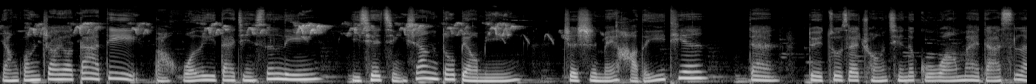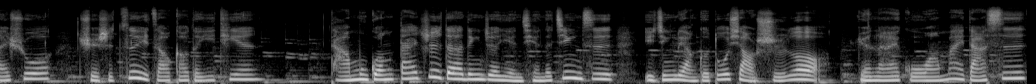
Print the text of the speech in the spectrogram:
阳光照耀大地，把活力带进森林，一切景象都表明这是美好的一天。但对坐在床前的国王麦达斯来说，却是最糟糕的一天。他目光呆滞地盯着眼前的镜子，已经两个多小时了。原来国王麦达斯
